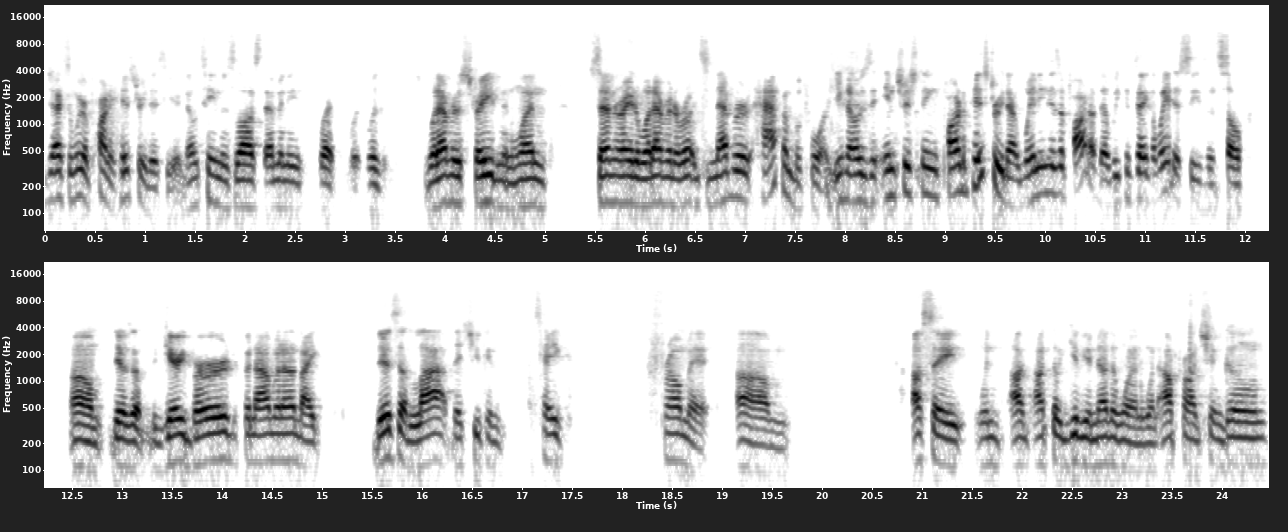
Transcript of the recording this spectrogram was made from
Jackson, we were part of history this year. No team has lost that many, what, what was whatever straight and then won seven or eight or whatever in a row. It's never happened before. You know, it's an interesting part of history that winning is a part of that we can take away this season. So um, there's a the Gary Bird phenomenon. Like there's a lot that you can take from it. Um, I'll say when I'll, I'll give you another one when Alperen Sengun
